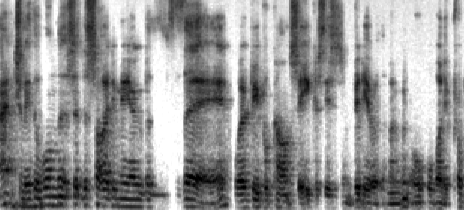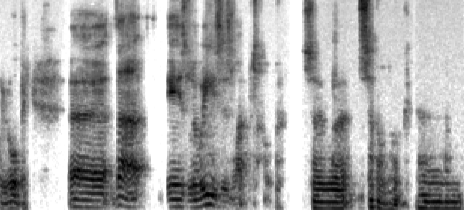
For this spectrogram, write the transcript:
Actually, the one that's at the side of me over there, where people can't see because this isn't video at the moment, or, or what it probably will be, uh, that is Louise's laptop. So uh, let's have a look. Um,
